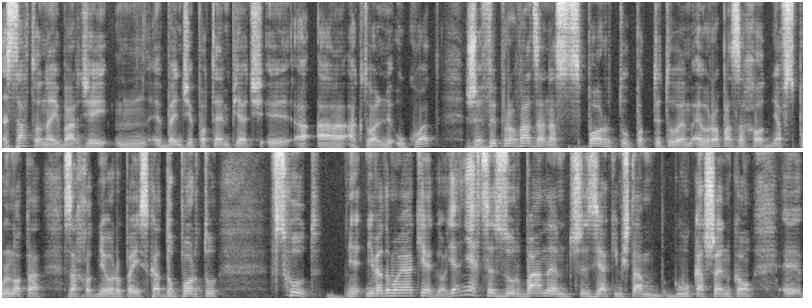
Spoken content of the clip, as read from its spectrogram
za to najbardziej mm, będzie potępiać y, a, a, aktualny układ, że wyprowadza nas z portu pod tytułem Europa Zachodnia, wspólnota zachodnioeuropejska do portu wschód, nie, nie wiadomo jakiego. Ja nie chcę z Urbanem czy z jakimś tam Łukaszenką y,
